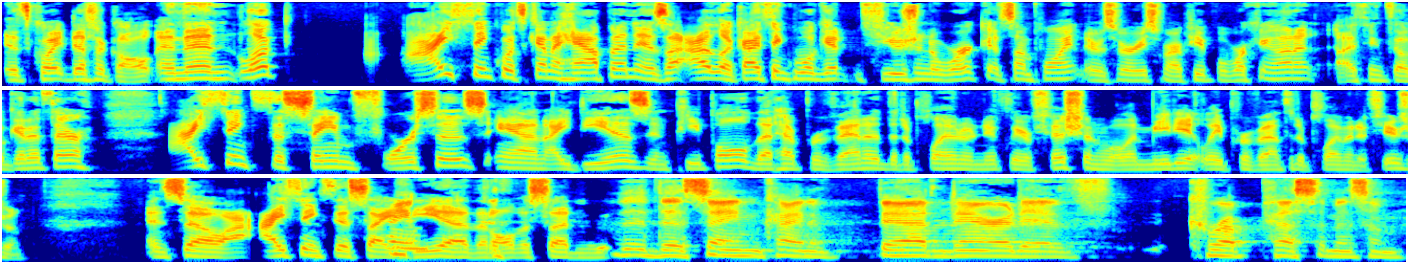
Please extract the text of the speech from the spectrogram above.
it's quite difficult. And then look, I think what's going to happen is I look, I think we'll get fusion to work at some point. There's very smart people working on it. I think they'll get it there. I think the same forces and ideas and people that have prevented the deployment of nuclear fission will immediately prevent the deployment of fusion. And so I think this idea that all of a sudden the, the same kind of bad narrative, corrupt pessimism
